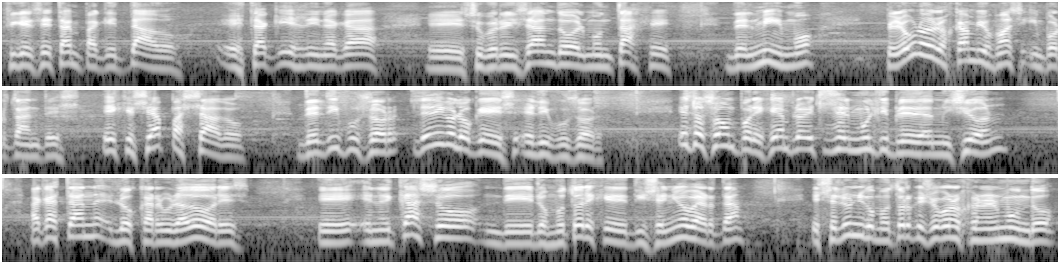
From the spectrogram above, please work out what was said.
fíjense, está empaquetado, está Kieslin acá eh, supervisando el montaje del mismo, pero uno de los cambios más importantes es que se ha pasado del difusor, le digo lo que es el difusor, estos son, por ejemplo, este es el múltiple de admisión, acá están los carburadores, eh, en el caso de los motores que diseñó Berta, es el único motor que yo conozco en el mundo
